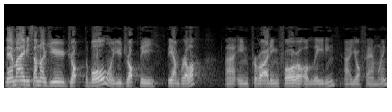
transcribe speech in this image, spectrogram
Now maybe sometimes you drop the ball or you drop the, the umbrella uh, in providing for or, or leading uh, your family.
